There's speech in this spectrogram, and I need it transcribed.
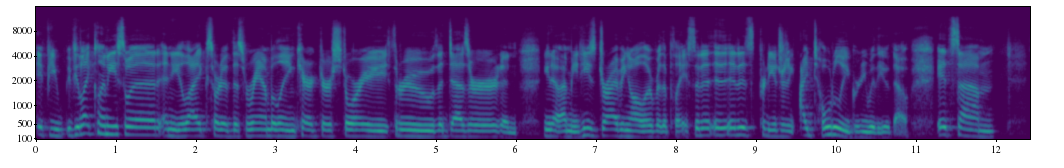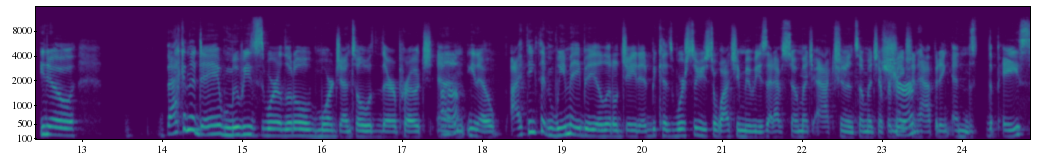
if you if you like Clint Eastwood and you like sort of this rambling character story through the desert, and you know, I mean, he's driving all over the place. It it, it is pretty interesting. I totally agree with you, though. It's um, you know. Back in the day, movies were a little more gentle with their approach, and Uh-huh. you know, I think that we may be a little jaded because we're so used to watching movies that have so much action and so much information Sure. happening, and the- pace.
